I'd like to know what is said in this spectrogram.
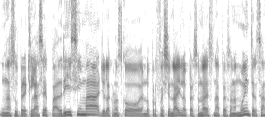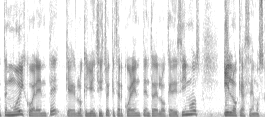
Una superclase padrísima. Yo la conozco en lo profesional y en lo personal. Es una persona muy interesante, muy coherente, que es lo que yo insisto, hay que ser coherente entre lo que decimos y lo que hacemos.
